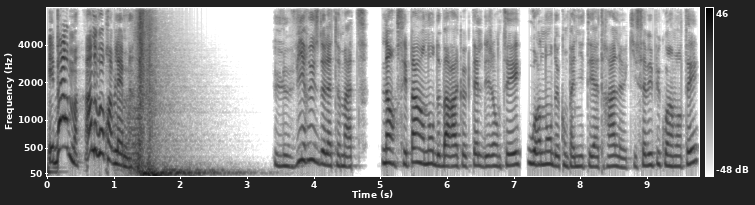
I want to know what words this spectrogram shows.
Et bam Un nouveau problème Le virus de la tomate. Non, c'est pas un nom de bar à cocktail déjanté ou un nom de compagnie théâtrale qui savait plus quoi inventer.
